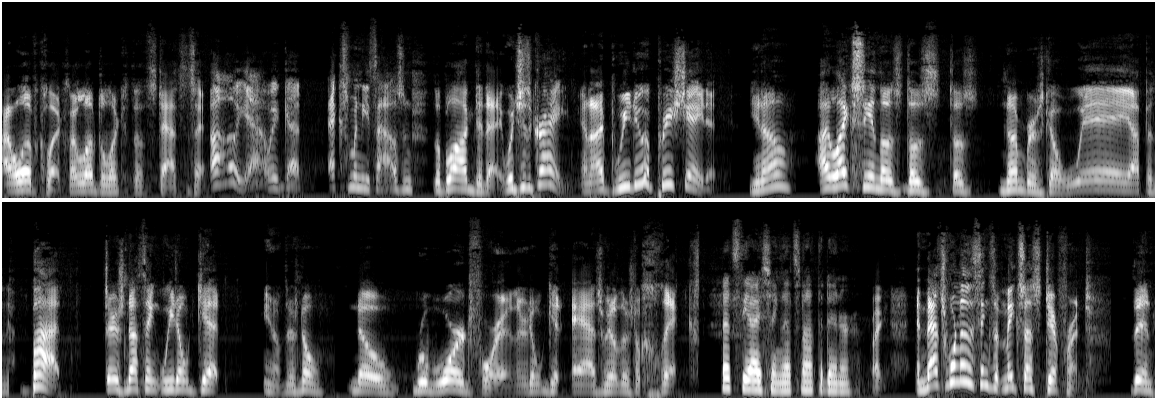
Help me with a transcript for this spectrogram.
I love clicks. I love to look at the stats and say, "Oh yeah, we got X many thousand the blog today," which is great, and I we do appreciate it. You know, I like seeing those those those numbers go way up, and but there's nothing we don't get. You know, there's no no reward for it. There don't get ads. We don't. There's no clicks. That's the icing. That's not the dinner. Right. And that's one of the things that makes us different than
